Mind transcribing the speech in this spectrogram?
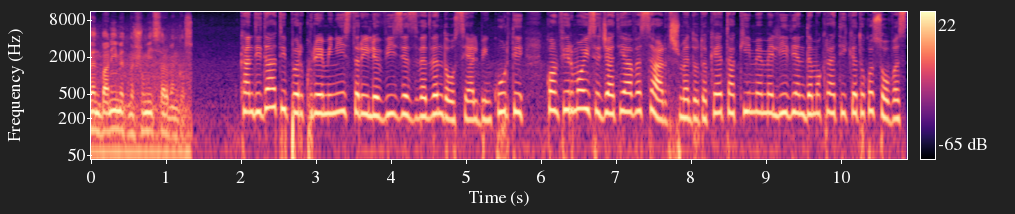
vendbanimet me shumicë serbe në Kosovë. Kandidati për kryeministër i Lëvizjes Vetëvendosje Albin Kurti konfirmoi se gjatë javës së ardhshme do të ketë takime me Lidhjen Demokratike të Kosovës,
